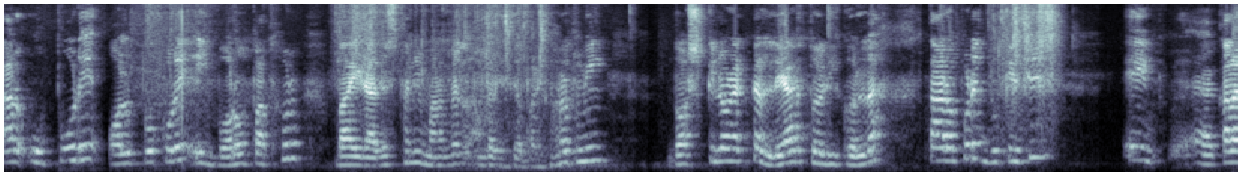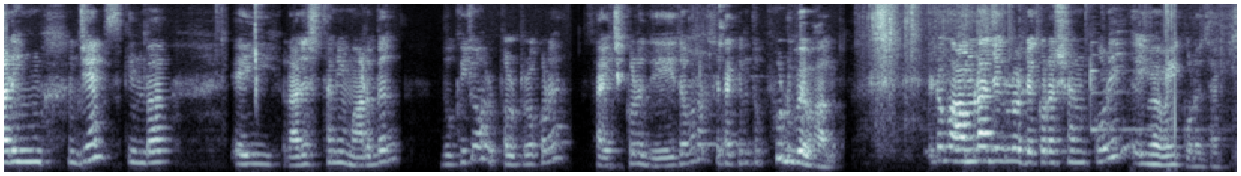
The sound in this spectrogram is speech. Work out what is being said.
তার উপরে অল্প করে এই বড় পাথর বা এই রাজস্থানী মার্বেল আমরা দিতে পারি। ধরো তুমি দশ কিলোর একটা লেয়ার তৈরি করলা। তার উপরে দু কেজি এই কালারিং জেমস কিংবা এই রাজস্থানী মার্বেল দু কেজি অল্প অল্প করে সাইজ করে দিয়ে দিতে পারো, সেটা কিন্তু ফুটবে ভালো। এটা আমরা যেগুলো ডেকোরেশন করি, এইভাবেই করে থাকি।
